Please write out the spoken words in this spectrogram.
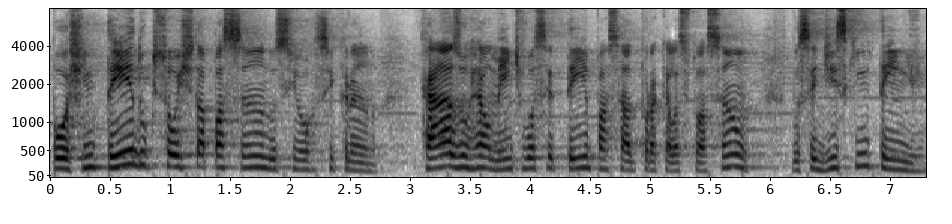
Poxa, entendo o que o senhor está passando, senhor Cicrano. Caso realmente você tenha passado por aquela situação, você diz que entende.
